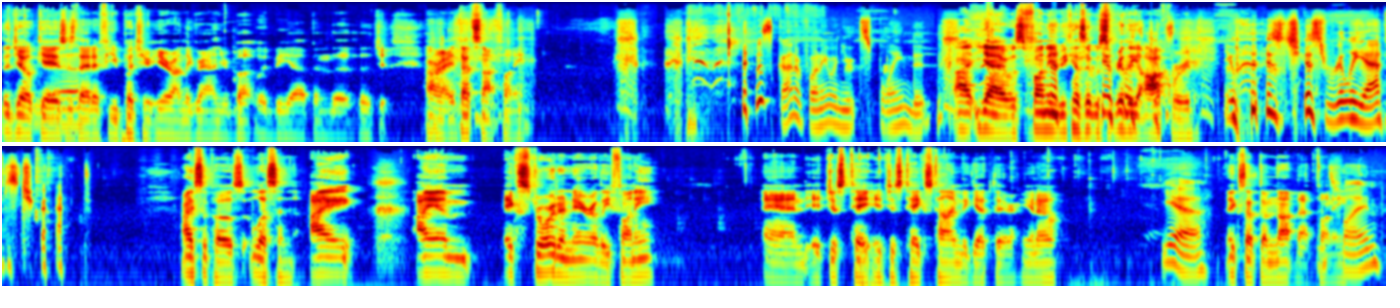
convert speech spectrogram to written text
The joke is is that if you put your ear on the ground, your butt would be up, and the the. All right, that's not funny. it was kind of funny when you explained it. Uh, yeah, it was funny because it was It really was just- awkward. It was just really abstract. I suppose. Listen, I I am extraordinarily funny, and it just take it just takes time to get there, you know. Yeah, Except I'm not that that's funny. fine.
